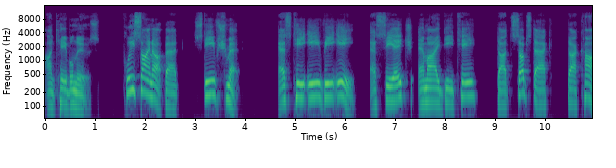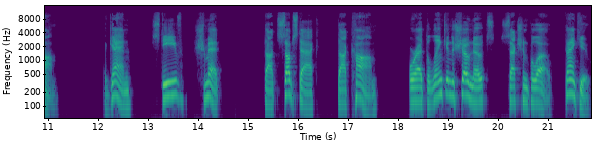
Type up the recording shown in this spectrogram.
on cable news. Please sign up at Steve Schmidt, S T E V E dot substack dot com. Again, Steve Schmidt dot substack dot com or at the link in the show notes section below. Thank you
